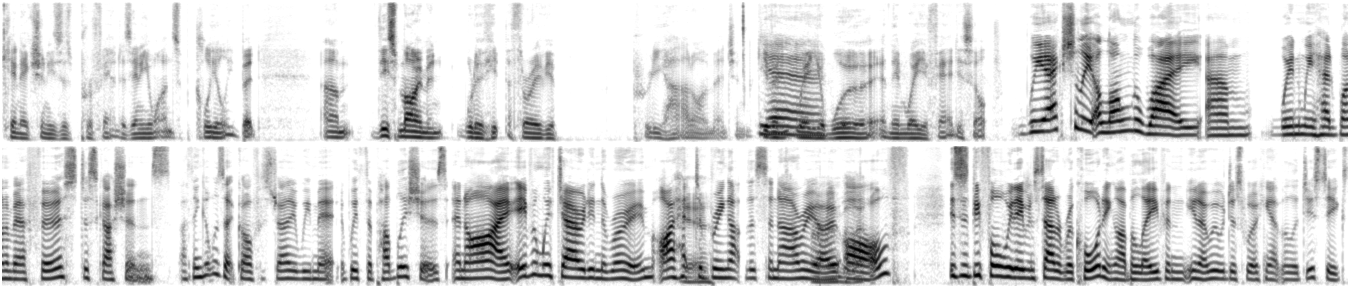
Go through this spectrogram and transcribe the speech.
connection is as profound as anyone's clearly, but um, this moment would have hit the three of you pretty hard, I imagine, given where you were and then where you found yourself. we actually along the way um, when we had one of our first discussions i think it was at golf australia we met with the publishers and i even with jarrod in the room i had to bring up the scenario remember that. of this is before we'd even started recording i believe and you know we were just working out the logistics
